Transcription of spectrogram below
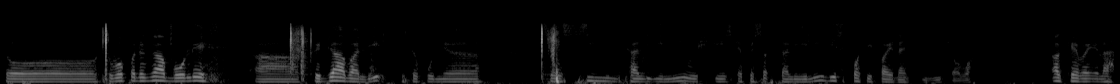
So semua pendengar boleh uh, kejar balik kita punya sesi kali ini which is episode kali ini di Spotify nanti insyaallah. Okay baiklah.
